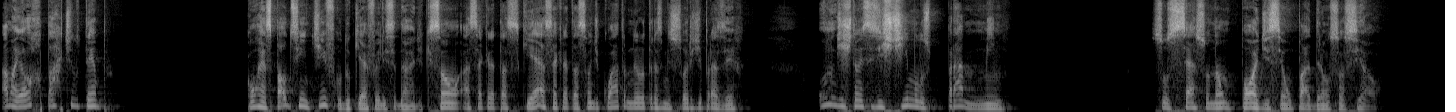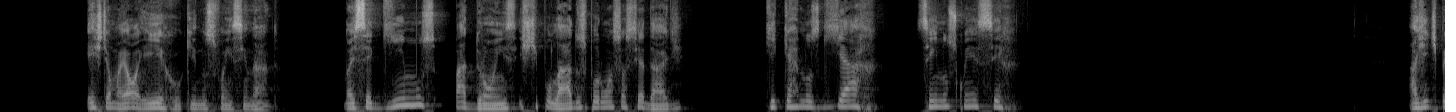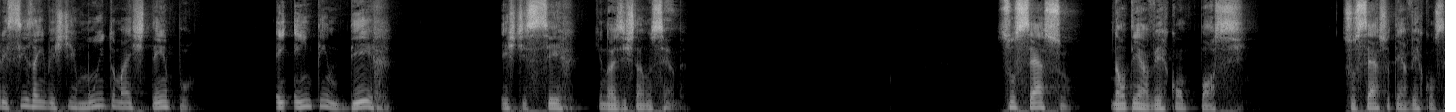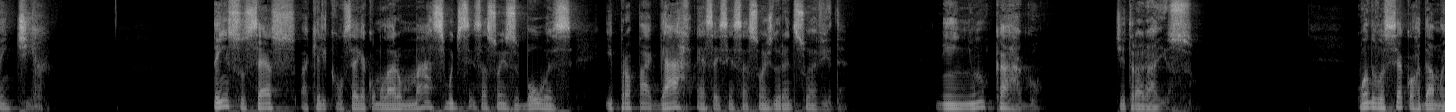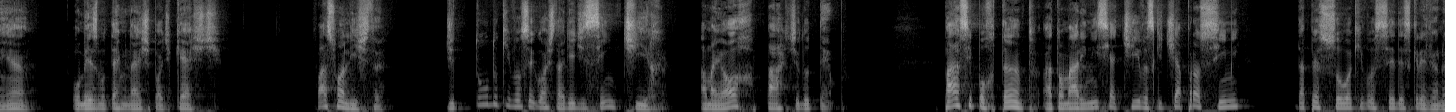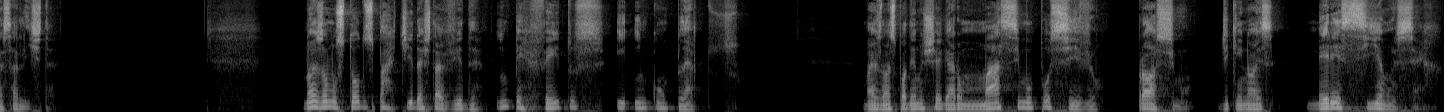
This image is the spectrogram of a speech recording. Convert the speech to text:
a maior parte do tempo com respaldo científico do que é felicidade, que são a secretação, que é a secretação de quatro neurotransmissores de prazer. Onde estão esses estímulos para mim? Sucesso não pode ser um padrão social. Este é o maior erro que nos foi ensinado. Nós seguimos padrões estipulados por uma sociedade que quer nos guiar sem nos conhecer. a gente precisa investir muito mais tempo em entender este ser que nós estamos sendo. Sucesso não tem a ver com posse. Sucesso tem a ver com sentir. Tem sucesso aquele que consegue acumular o máximo de sensações boas e propagar essas sensações durante sua vida nenhum cargo te trará isso. Quando você acordar amanhã, ou mesmo terminar este podcast, faça uma lista tudo que você gostaria de sentir a maior parte do tempo. Passe, portanto, a tomar iniciativas que te aproxime da pessoa que você descreveu nessa lista. Nós vamos todos partir desta vida imperfeitos e incompletos. Mas nós podemos chegar o máximo possível próximo de quem nós merecíamos ser.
